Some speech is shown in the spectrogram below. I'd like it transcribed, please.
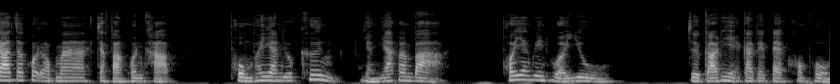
การตะโกนออกมาจากฝั่งคนขับ ผมพยายามยกขึ้นอย่างยากลำบาก เพราะยังเวียนหัวอยู่เจอกาวที่เห็นอาการแปลกๆของผม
